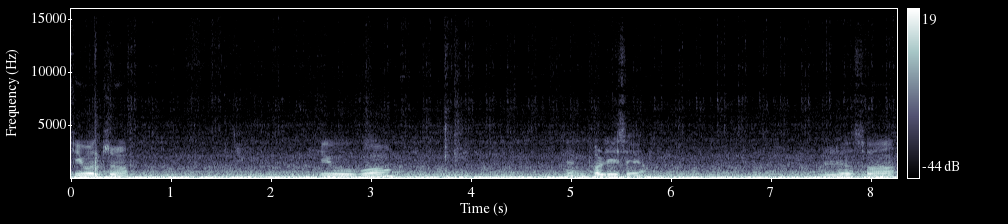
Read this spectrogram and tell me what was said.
끼웠죠? 끼우고 그냥 벌리세요. 벌려서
